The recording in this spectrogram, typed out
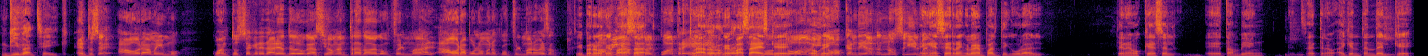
Give and take. entonces, ahora mismo, ¿cuántos secretarios de educación han tratado de confirmar? Ahora por lo menos confirmaron esas. Sí, pero lo que Papi, pasa- Claro, lo que pero- pasa es con que. todo, ok, y todos los candidatos no sirven. en ese renglón en particular, tenemos que ser eh, también. o sea, tenemos- hay que entender que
